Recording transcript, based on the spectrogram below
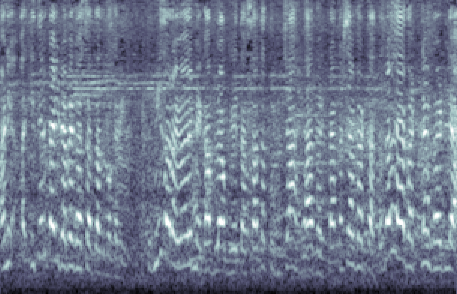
आणि इतर काही डबे घसरतात वगैरे. तुम्ही जर रविवारी मेगा ब्लॉग घेत असाल तर तुमच्या ह्या घटना कशा घडतात? तर जर ह्या घटना घडल्या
